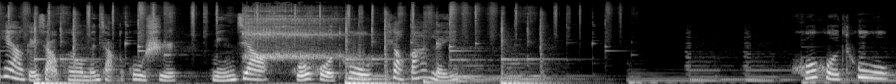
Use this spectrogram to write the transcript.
天要给小朋友们讲的故事名叫《火火兔跳芭蕾》。火火兔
